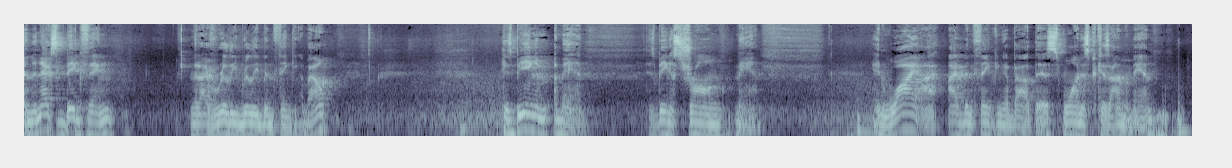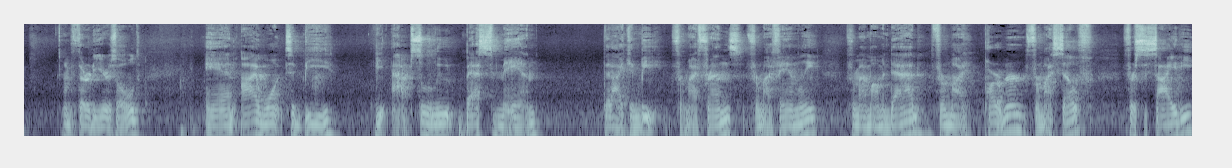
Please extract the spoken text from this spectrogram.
And the next big thing that I've really, really been thinking about is being a man, is being a strong man. And why I, I've been thinking about this one is because I'm a man. I'm 30 years old, and I want to be the absolute best man that I can be for my friends, for my family, for my mom and dad, for my partner, for myself, for society,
